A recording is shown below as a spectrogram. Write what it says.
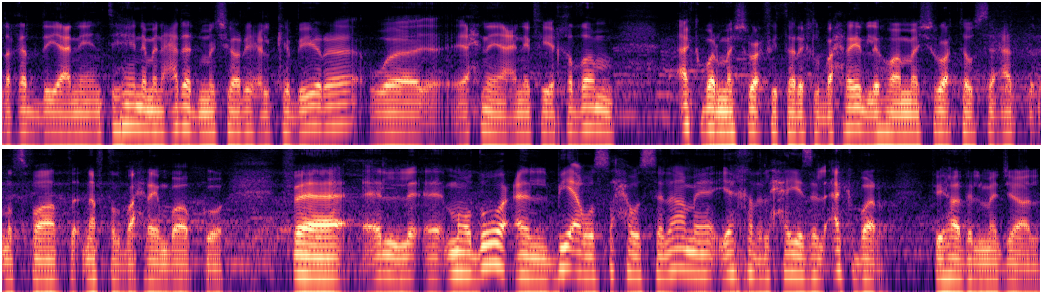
لقد يعني انتهينا من عدد المشاريع الكبيرة وإحنا يعني في خضم أكبر مشروع في تاريخ البحرين اللي هو مشروع توسعة مصفاة نفط البحرين بابكو. فموضوع البيئة والصحة والسلامة يأخذ الحيز الأكبر في هذا المجال.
